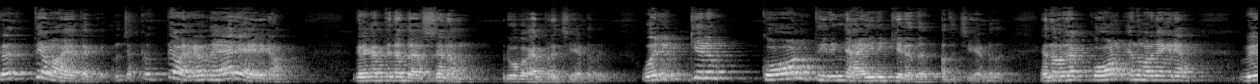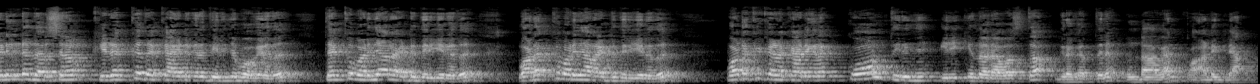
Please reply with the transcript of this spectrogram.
കൃത്യമായ തെക്ക്. എന്ന് വെച്ചാൽ കൃത്യമായിരിക്കണം നേരെ ആയിരിക്കണം ഗ്രഹത്തിന്റെ ദർശനം രൂപകൽപ്പന ചെയ്യേണ്ടത്. ഒരിക്കലും കോൺ തിരിഞ്ഞായിരിക്കരുത് അത് ചെയ്യേണ്ടത്. എന്ന് പറഞ്ഞാൽ കോൺ എന്ന് പറഞ്ഞാൽ എങ്ങനെയാ? വീടിന്റെ ദർശനം കിഴക്ക് തെക്കായിട്ട് ഇങ്ങനെ തിരിഞ്ഞു പോകരുത്. തെക്ക് പടിഞ്ഞാറായിട്ട് തിരിയരുത്. വടക്ക് പടിഞ്ഞാറായിട്ട് തിരിയരുത്. വടക്ക് കിഴക്കായിട്ട് ഇങ്ങനെ കോൺ തിരിഞ്ഞ് ഇരിക്കുന്ന ഒരവസ്ഥ ഗ്രഹത്തിന് ഉണ്ടാകാൻ പാടില്ല.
